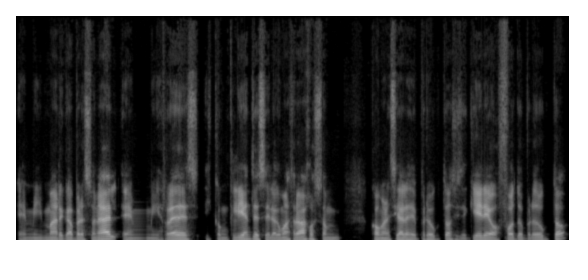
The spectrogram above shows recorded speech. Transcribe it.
en mi marca personal, en mis redes y con clientes, de lo que más trabajo son comerciales de productos, si se quiere, o fotoproducto.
